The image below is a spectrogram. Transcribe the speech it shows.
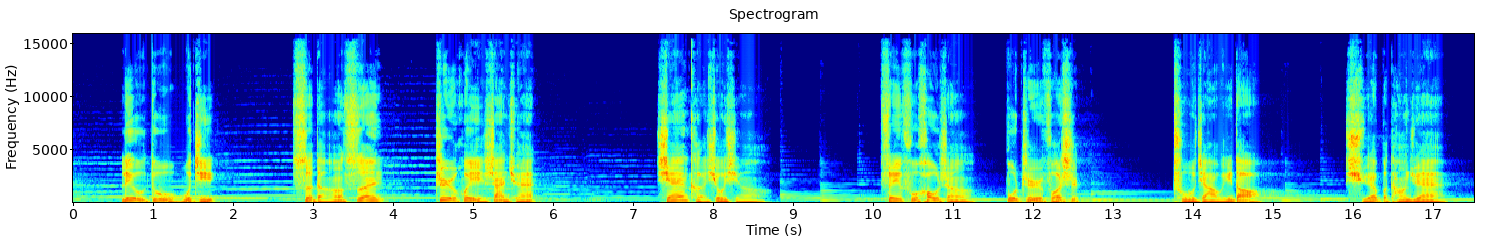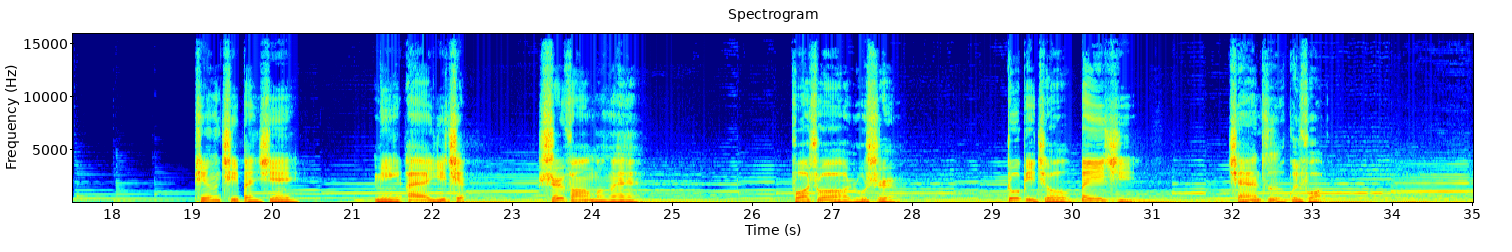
六度无极，四等四恩。智慧善权，先可修行。虽复后生，不知佛事。出家为道，学不唐捐。凭其本心，悯哀一切，十方蒙恩。佛说如是，诸比丘悲喜，前自归佛。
